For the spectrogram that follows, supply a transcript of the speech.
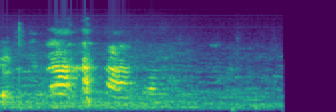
Đừng.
